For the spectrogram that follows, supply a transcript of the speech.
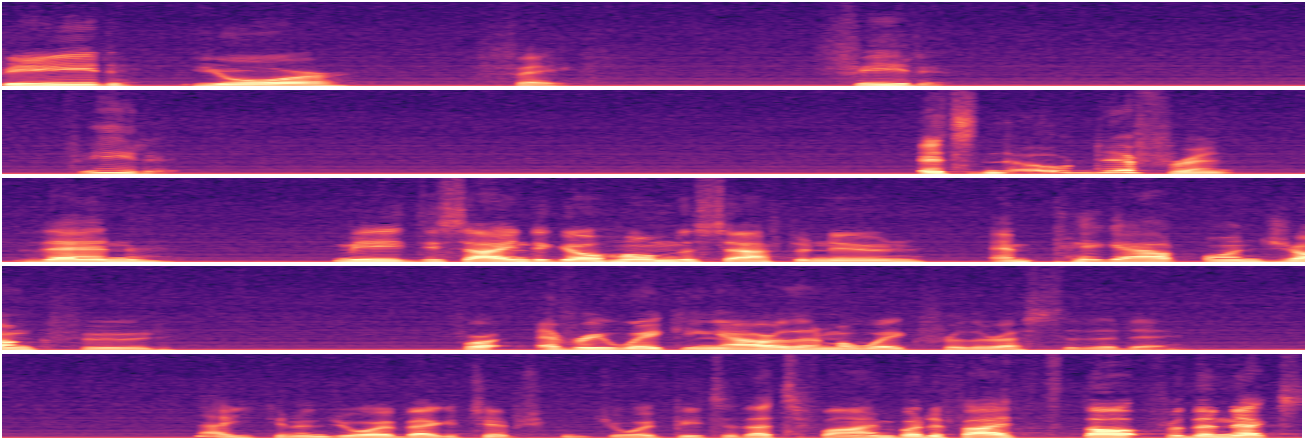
Feed your faith. Feed it. Feed it. It's no different than me deciding to go home this afternoon and pig out on junk food for every waking hour that I'm awake for the rest of the day. Now, you can enjoy a bag of chips, you can enjoy pizza, that's fine. But if I thought for the next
